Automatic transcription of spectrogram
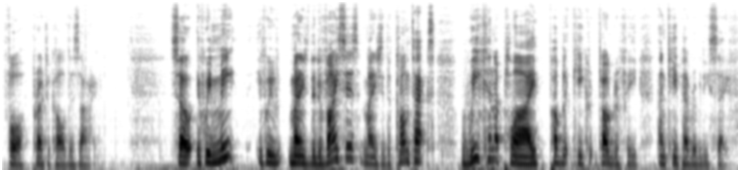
for protocol design. So if we meet if we manage the devices, manage the contacts, we can apply public key cryptography and keep everybody safe.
